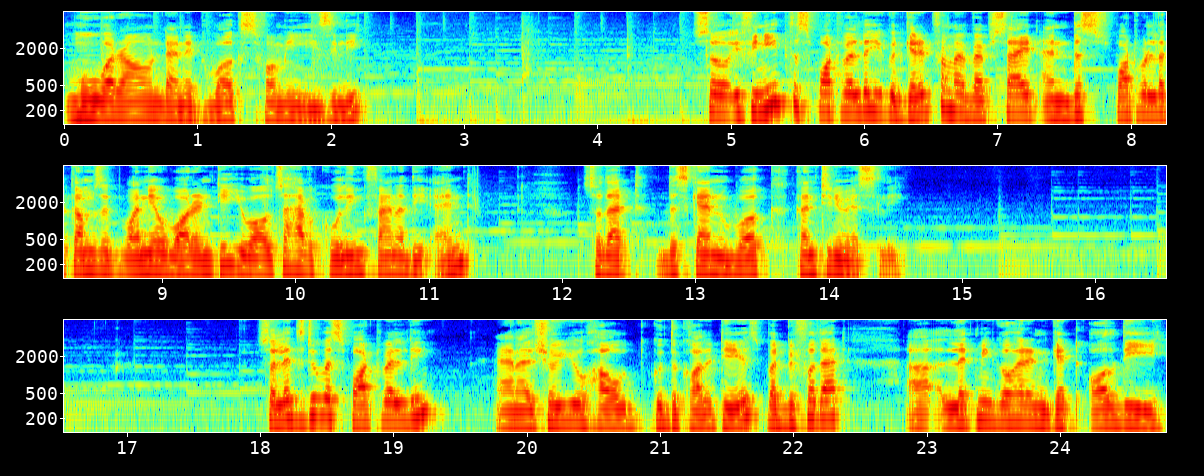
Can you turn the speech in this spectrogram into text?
move around and it works for me easily. So if you need the spot welder, you could get it from my website and this spot welder comes with one year warranty. You also have a cooling fan at the end so that this can work continuously. So let's do a spot welding and I'll show you how good the quality is. But before that, uh, let me go ahead and get all the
